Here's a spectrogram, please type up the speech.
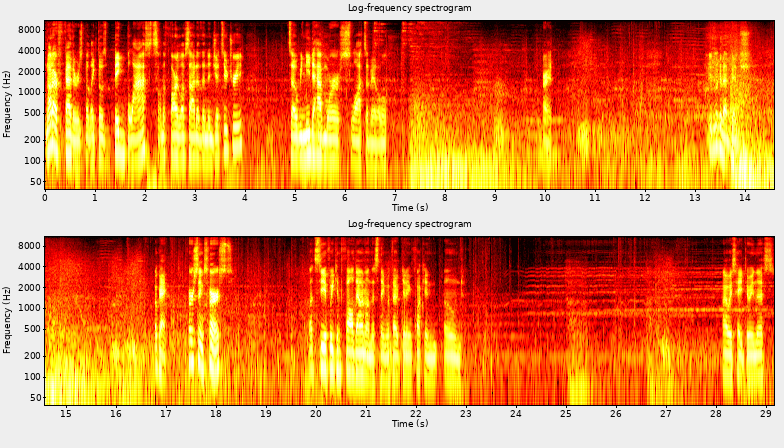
not our feathers but like those big blasts on the far left side of the ninjutsu tree so we need to have more slots available all right Dude, look at that bitch. Okay, first things first. Let's see if we can fall down on this thing without getting fucking owned. I always hate doing this.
